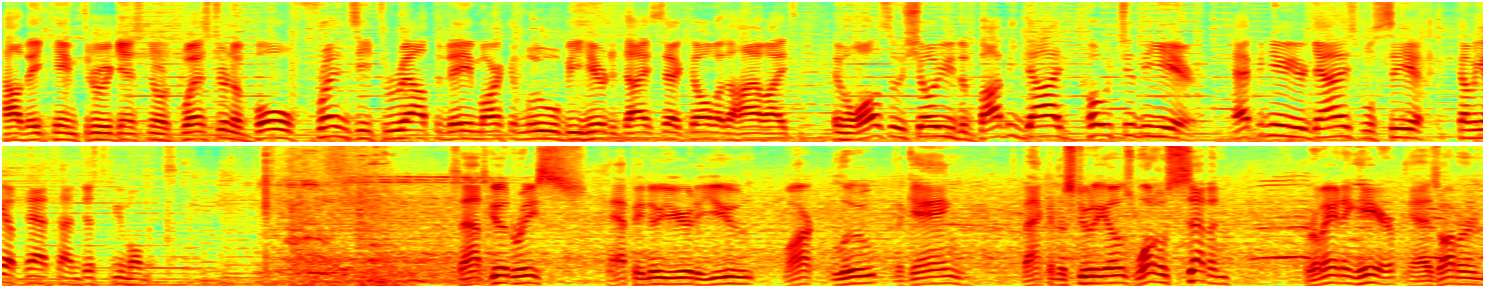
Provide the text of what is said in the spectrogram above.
how they came through against Northwestern. A bowl frenzy throughout the day. Mark and Lou will be here to dissect all of the highlights. And we'll also show you the Bobby Dodd Coach of the Year. Happy New Year, guys. We'll see you coming up at halftime just a few moments. Sounds good, Rece. Happy New Year to you, Mark, Lou, the gang, back in the studios. 107 remaining here as Auburn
